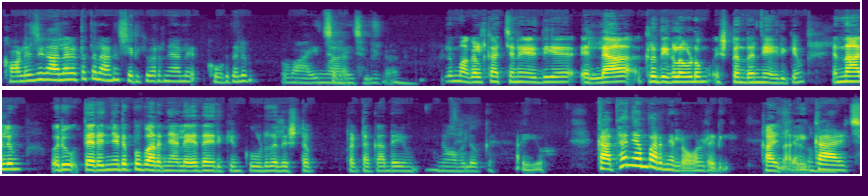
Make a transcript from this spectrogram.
കോളേജ് കാലഘട്ടത്തിലാണ് ശരിക്കും പറഞ്ഞാൽ കൂടുതലും വായിച്ചു അച്ഛന്റെ കഥ. മകൾക്ക് അച്ഛൻ എഴുതിയ എല്ലാ കൃതികളോടും ഇഷ്ടം തന്നെയായിരിക്കും. എന്നാലും ഒരു തെരഞ്ഞെടുപ്പ് പറഞ്ഞാൽ ഏതായിരിക്കും കൂടുതൽ ഇഷ്ടപ്പെട്ട കഥയും നോവലും ഒക്കെ? അയ്യോ കഥ ഞാൻ പറഞ്ഞല്ലോ ഓൾറെഡി കാഴ്ച.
